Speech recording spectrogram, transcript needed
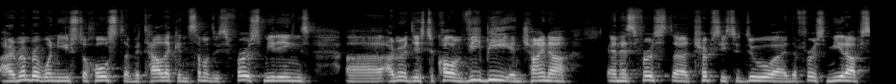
I remember when you used to host Vitalik in some of these first meetings. Uh, I remember they used to call him VB in China, and his first uh, trips he used to do uh, the first meetups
